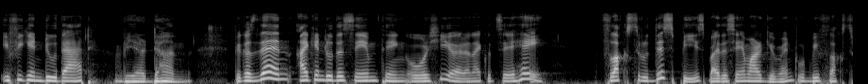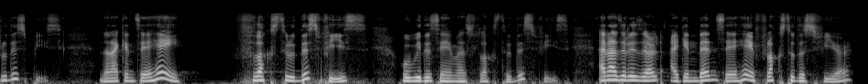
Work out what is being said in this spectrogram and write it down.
If we can do that, we are done. Because then I can do the same thing over here and I could say, hey, flux through this piece by the same argument would be flux through this piece. And then I can say, hey, flux through this piece will be the same as flux through this piece. And as a result, I can then say, hey, flux through the sphere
